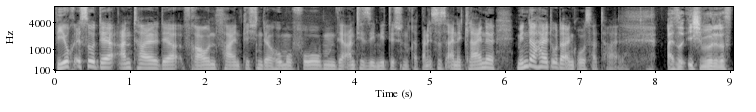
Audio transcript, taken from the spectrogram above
Wie hoch ist so der Anteil der frauenfeindlichen, der homophoben, der antisemitischen Rappern? Ist es eine kleine Minderheit oder ein großer Teil? Also ich würde das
